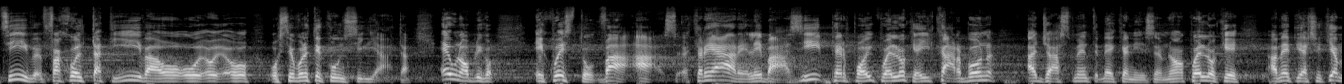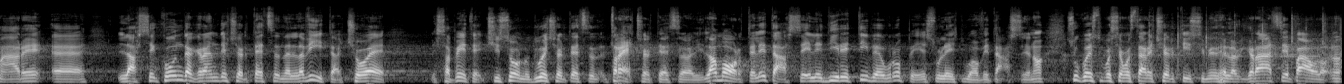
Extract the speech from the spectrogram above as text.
sì, facoltativa o, o, o, o se volete consigliata, è un obbligo e questo va a creare le basi per poi quello che è il carbon adjustment mechanism, no? quello che a me piace chiamare eh, la seconda grande certezza nella vita, cioè sapete, ci sono certezze, tre certezze della vita, la morte, le tasse e le direttive europee sulle nuove tasse. No? Su questo possiamo stare certissimi. Della... Grazie Paolo. No?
